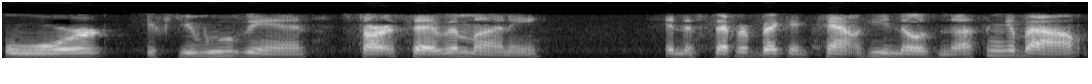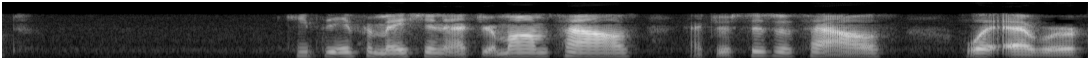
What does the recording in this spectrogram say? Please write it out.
or if you move in, start saving money in a separate bank account he knows nothing about. Keep the information at your mom's house, at your sister's house, whatever.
